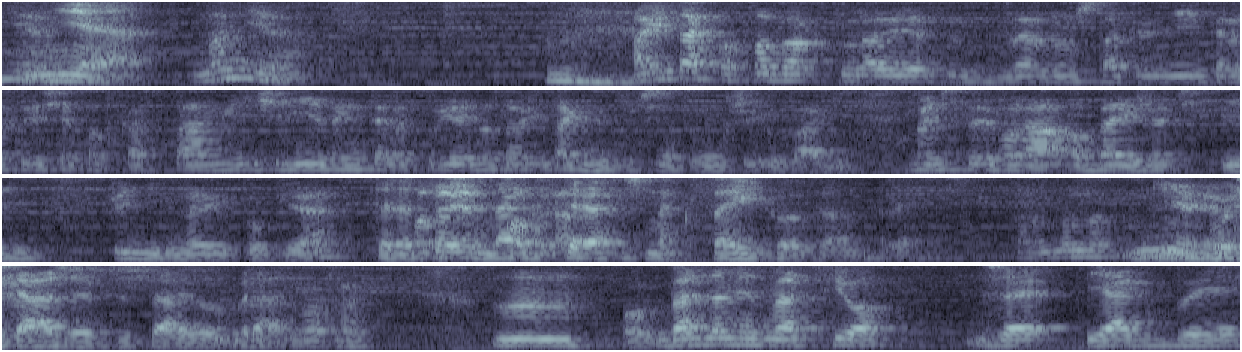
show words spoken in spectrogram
nie. Nie. No nie. A i tak osoba, która jest z zewnątrz, tak nie interesuje się podcastami i się nie zainteresuje, no to i tak nie zwróci na to większej uwagi. Będzie sobie wolała obejrzeć film, filmik na YouTubie. Teraz Bo to, jest na, obraz. teraz się na kwejku ogląda, wiesz. No, nie wiem. Gimbusiarze wrzucają. Trochę Mm, bardzo mnie zmartwiło, że jakby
